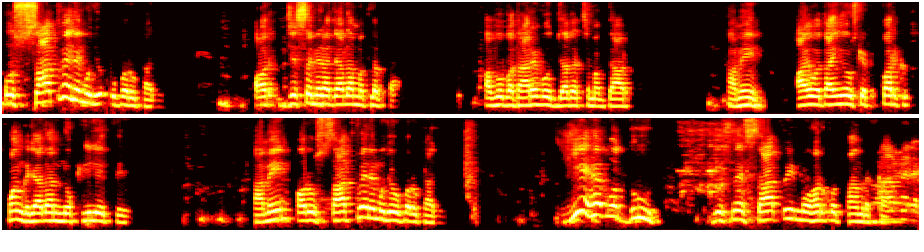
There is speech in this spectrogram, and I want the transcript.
उस सातवें ने मुझे ऊपर उठा लिया। और जिससे मेरा ज़्यादा मतलब था। अब वो बता रहे हैं वो ज़्यादा चमकदार था। आमीन। आगे बताएँगे उसके पर्क पंख ज़्यादा नोकीले थे। आमीन। और उस सातवें ने मुझे ऊपर उठा लिया ये है वो दूध जिसने सातवीं मोहर को थाम रखा है।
